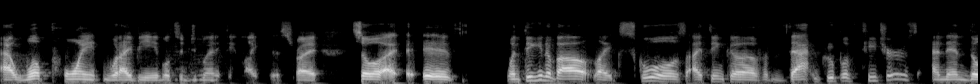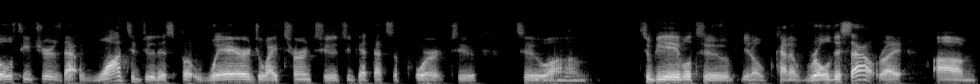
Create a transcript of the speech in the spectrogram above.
At what point would I be able to do mm-hmm. anything like this, right? So uh, if when thinking about like schools, I think of that group of teachers and then those teachers that want to do this, but where do I turn to to get that support to to mm-hmm. um, to be able to you know kind of roll this out, right? Um,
